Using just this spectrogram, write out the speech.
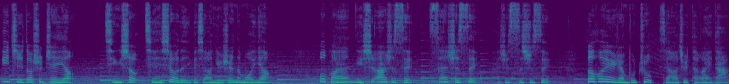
一直都是这样清瘦纤秀的一个小女生的模样。不管你是二十岁、三十岁还。是四十岁，都会忍不住想要去疼爱她。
